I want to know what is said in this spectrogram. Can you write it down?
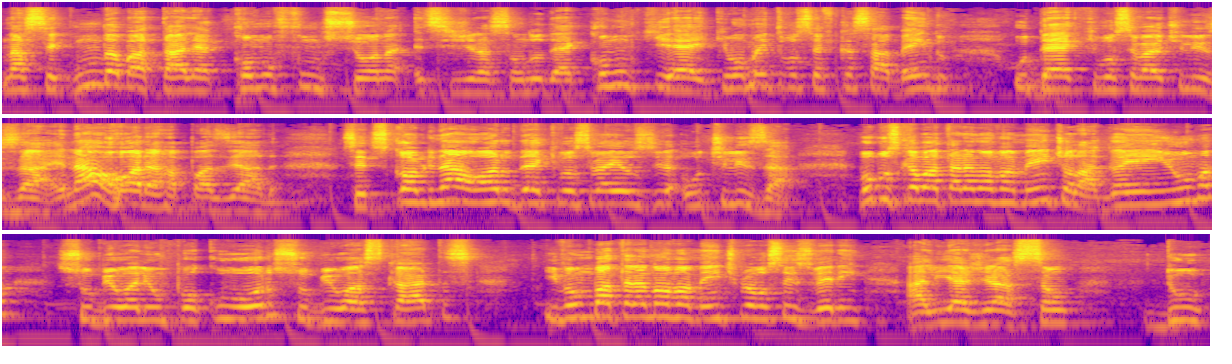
na segunda batalha Como funciona essa geração do deck Como que é, em que momento você fica sabendo O deck que você vai utilizar. É na hora, rapaziada. Você descobre na hora o deck que você vai utilizar. Vou buscar a batalha novamente, ó lá, ganhei uma Subiu ali um pouco o ouro, subiu as cartas E vamos batalhar novamente pra vocês verem Ali a geração do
